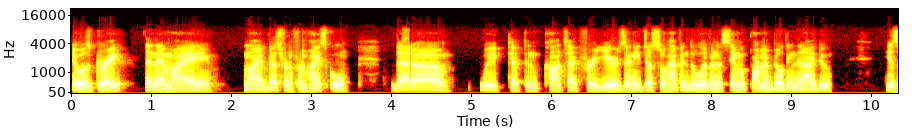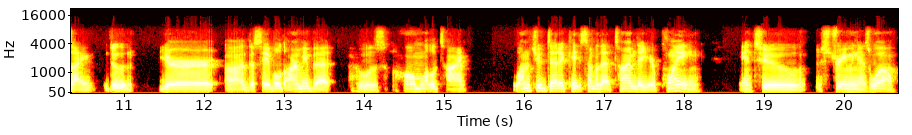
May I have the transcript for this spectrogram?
it was great. And then my my best friend from high school that uh, we kept in contact for years, and he just so happened to live in the same apartment building that I do. He's like, dude, you're a disabled army vet who's home all the time. Why don't you dedicate some of that time that you're playing into streaming as well?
